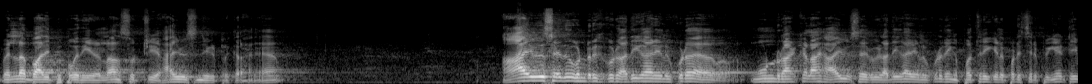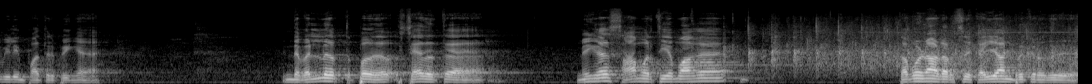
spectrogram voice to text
வெள்ள பாதிப்பு பகுதிகளெல்லாம் சுற்றி ஆய்வு செஞ்சுக்கிட்டு இருக்கிறாங்க. ஆய்வு செய்து கொண்டிருக்கக்கூடிய அதிகாரிகள் கூட மூன்று நாட்களாக ஆய்வு செய்யக்கூடிய அதிகாரிகள் கூட நீங்கள் பத்திரிகையில் படிச்சிருப்பீங்க டிவிலையும் பார்த்துருப்பீங்க. இந்த வெள்ள ப- சேதத்தை மிக சாமர்த்தியமாக தமிழ்நாடு அரசு கையாண்டிருக்கிறது.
